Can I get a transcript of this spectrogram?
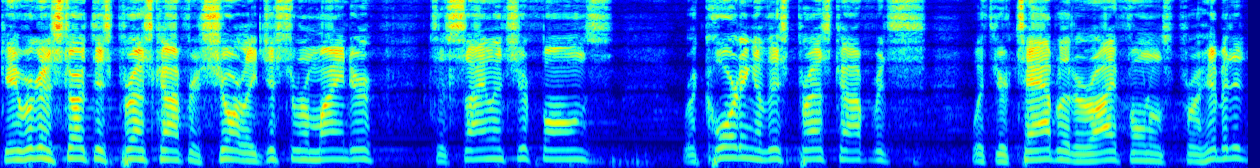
Okay, we're going to start this press conference shortly. Just a reminder to silence your phones. Recording of this press conference with your tablet or iPhone is prohibited.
